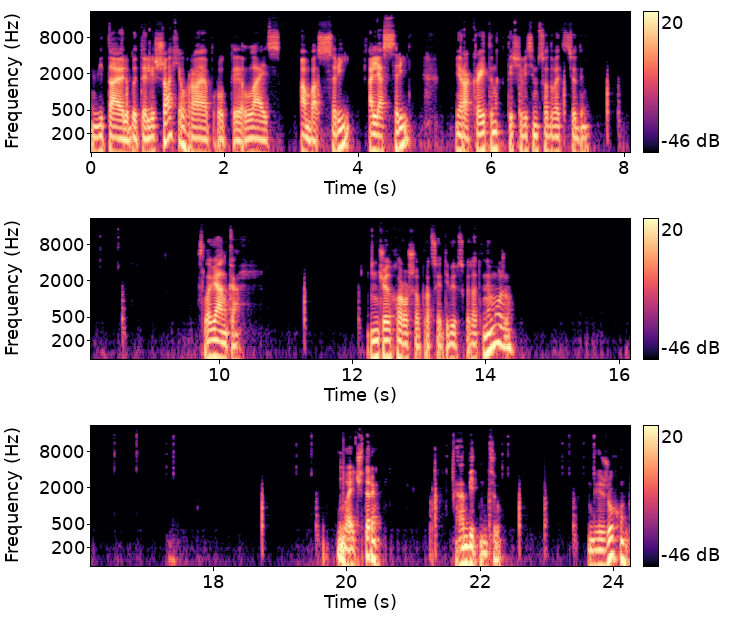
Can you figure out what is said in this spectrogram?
Вітаю любителі шахів. Грає проти Лайс Абасрі. Алясрі. Ірак рейтинг 1821. Слав'янка. Нічого хорошого про цей дебют сказати не можу. Два і чотири. Габіт двіжуху.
